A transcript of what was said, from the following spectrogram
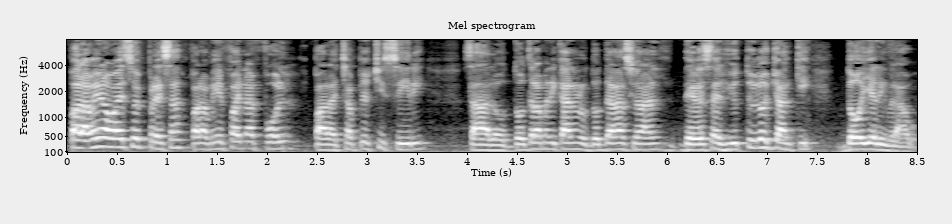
Para mí no va a dar sorpresa. Para mí el Final Four para el Championship City o sea, los dos de la americana, los dos de la nacional, debe ser Houston y los Yankees, Dodgers y Bravo.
